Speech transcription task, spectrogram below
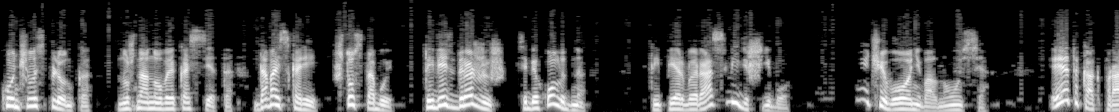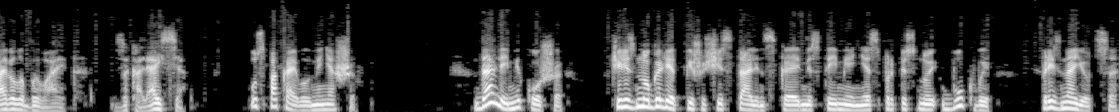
Кончилась пленка, нужна новая кассета. Давай скорей, что с тобой? Ты весь дрожишь, тебе холодно? Ты первый раз видишь его? Ничего, не волнуйся. Это, как правило, бывает. Закаляйся, — успокаивал меня шеф. Далее Микоша, через много лет пишущий сталинское местоимение с прописной буквы, признается.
